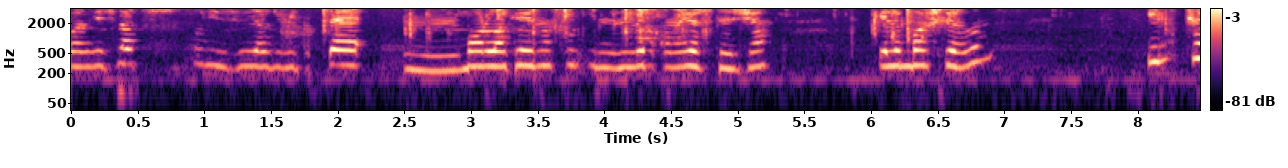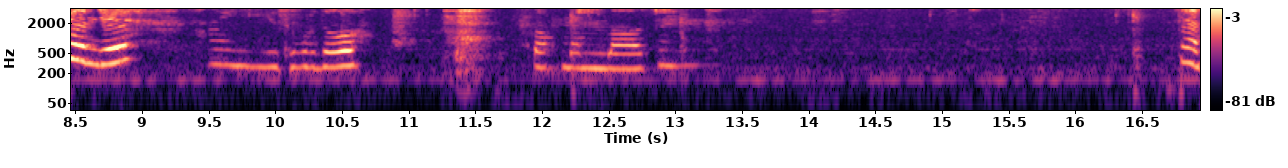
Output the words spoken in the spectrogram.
merhaba arkadaşlar. Bugün sizlerle birlikte hmm, Borla Köyü nasıl indirilir onu göstereceğim. Gelin başlayalım. İlk önce ay, YouTuber'da o bakmam lazım. Heh,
